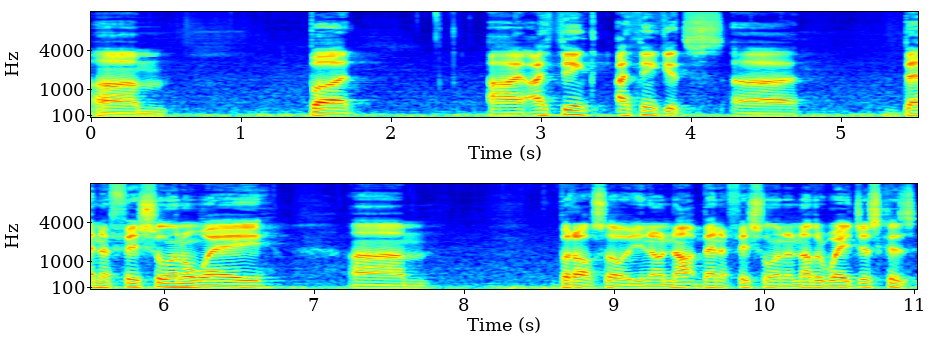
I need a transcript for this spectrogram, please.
Um, but I, I think I think it's uh, beneficial in a way, um, but also you know not beneficial in another way. Just because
